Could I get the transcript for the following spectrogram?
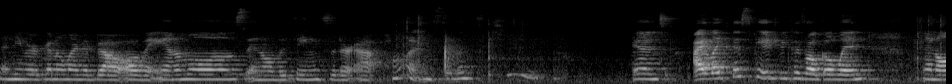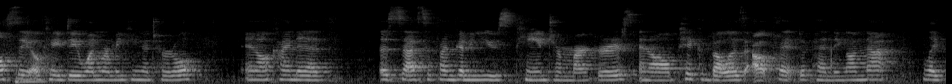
and you are gonna learn about all the animals and all the things that are at ponds. So that's cute. And I like this page because I'll go in and I'll say, okay, day one we're making a turtle, and I'll kind of assess if I'm going to use paint or markers and I'll pick Bella's outfit depending on that. Like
